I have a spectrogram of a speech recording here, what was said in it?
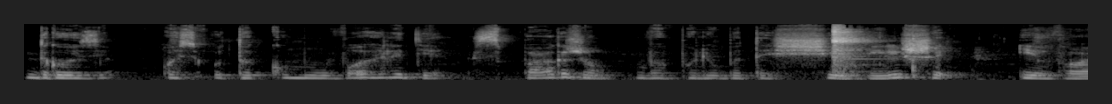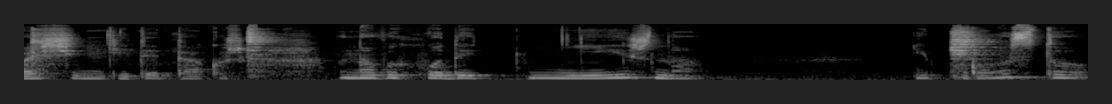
Друзі, ось у такому вигляді спаржу ви полюбите ще більше, і ваші діти також. Вона виходить ніжна і просто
